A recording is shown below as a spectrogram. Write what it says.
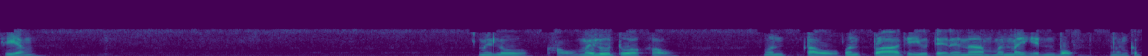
เสียง ไม่รู้เขาไม่รู้ตัวเขาเหมือนเต่าเหมือนปลาที่อยู่แต่ในน้ำมันไม่เห็นบก เหมือนกับ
